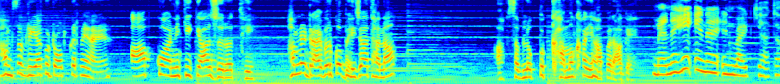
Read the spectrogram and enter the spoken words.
हम सब रिया को ड्रॉप करने आए हैं। आपको आने की क्या ज़रूरत थी? हमने ड्राइवर को भेजा था ना? आप सब लोग तो खामखा यहाँ पर आ गए। मैंने ही इन्हें इनवाइट किया था।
